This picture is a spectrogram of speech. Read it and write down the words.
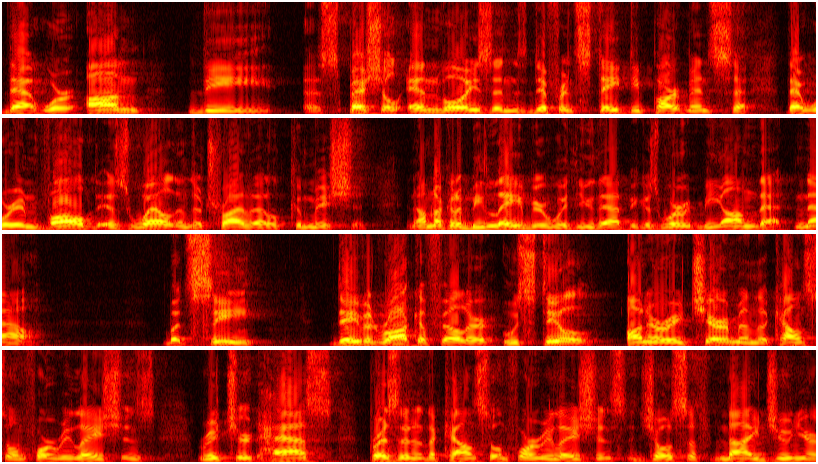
that were on the uh, special envoys and different state departments uh, that were involved as well in the Trilateral Commission. And I'm not going to belabor with you that because we're beyond that now. But see, David Rockefeller, who's still honorary chairman of the Council on Foreign Relations, Richard Haass, President of the Council on Foreign Relations, Joseph Nye Jr.,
